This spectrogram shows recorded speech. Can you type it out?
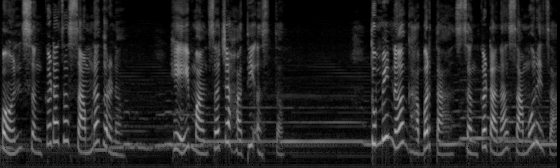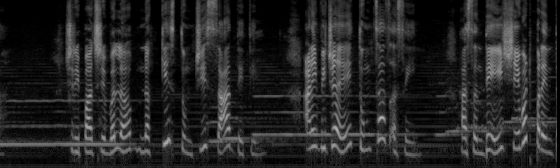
पण संकटाचा सामना करणं हे माणसाच्या हाती असतं. तुम्ही न घाबरता संकटांना सामोरे जा. श्रीपाद श्री वल्लभ नक्कीच तुमची साथ देतील. आणि विजय तुमचाच असेल. हा संदेश शेवटपर्यंत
